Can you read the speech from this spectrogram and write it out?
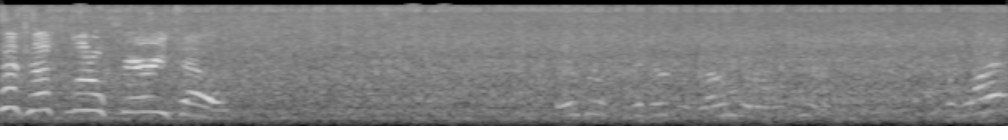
Those are just little fairy tales. there's a, there's a over here. What?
